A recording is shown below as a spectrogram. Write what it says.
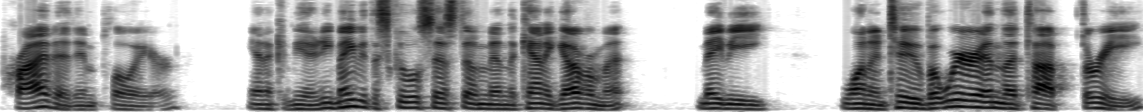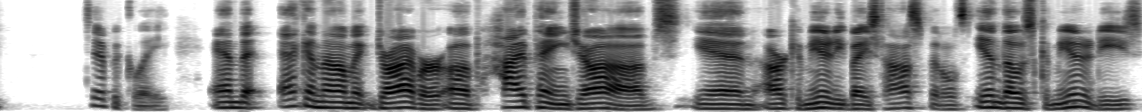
private employer in a community, maybe the school system and the county government, maybe one and two, but we're in the top three typically. And the economic driver of high paying jobs in our community based hospitals in those communities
